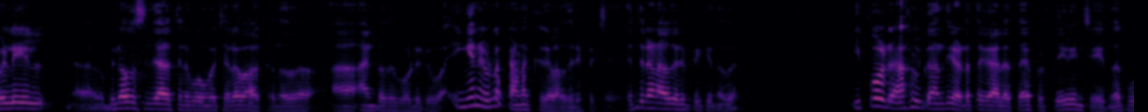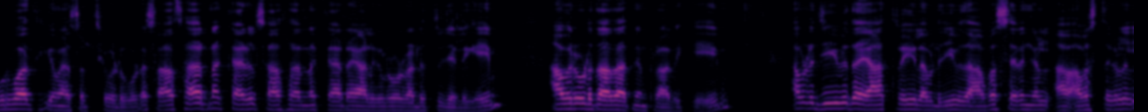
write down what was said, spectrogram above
വെളിയിൽ വിനോദസഞ്ചാരത്തിന് പോകുമ്പോൾ ചിലവാക്കുന്നത് അൻപത് കോടി രൂപ ഇങ്ങനെയുള്ള കണക്കുകൾ അവതരിപ്പിച്ചത് എന്തിനാണ് അവതരിപ്പിക്കുന്നത്? ഇപ്പോൾ രാഹുൽ ഗാന്ധി അടുത്ത കാലത്ത് പ്രത്യേകം ചെയ്യുന്നത് പൂർവാധികമായ ശ്രദ്ധയോടുകൂടെ സാധാരണക്കാരിൽ സാധാരണക്കാരായ ആളുകളോട് അടുത്തു ചെല്ലുകയും അവരോട് താതാത്മ്യം പ്രാപിക്കുകയും അവരുടെ ജീവിത യാത്രയിൽ അവരുടെ ജീവിത അവസരങ്ങൾ അവസ്ഥകളിൽ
